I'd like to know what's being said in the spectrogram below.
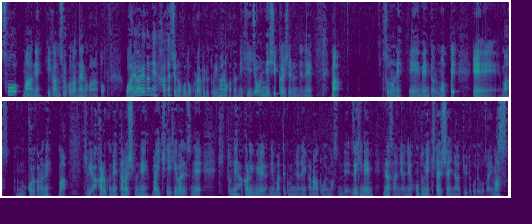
そう、まあね、悲観することはないのかなと。我々がね、二十歳のことを比べると、今の方ね、非常にね、しっかりしてるんでね、まあ、そのね、えー、メンタル持って、えー、まあ、これからね、まあ、日々明るくね、楽しくね、まあ、生きていけばですね、きっとね、明るい未来がね、待ってくるんじゃないかなと思いますんで、ぜひね、皆さんにはね、本当ね、期待したいなというところでございます。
